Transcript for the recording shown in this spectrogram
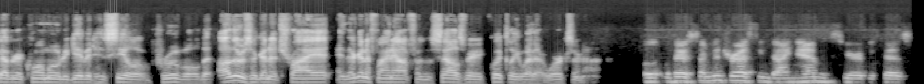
Governor Cuomo to give it his seal of approval, that others are going to try it and they're going to find out for themselves very quickly whether it works or not. Well, there's some interesting dynamics here because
